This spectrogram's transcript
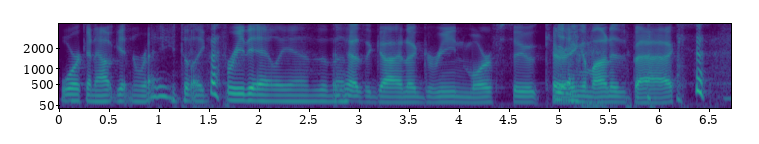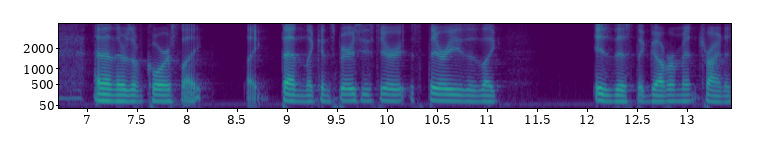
working out, getting ready to like free the aliens, and And then has a guy in a green morph suit carrying Yeah. him on his back. and then there's of course like like then the conspiracy theories is like is this the government trying to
